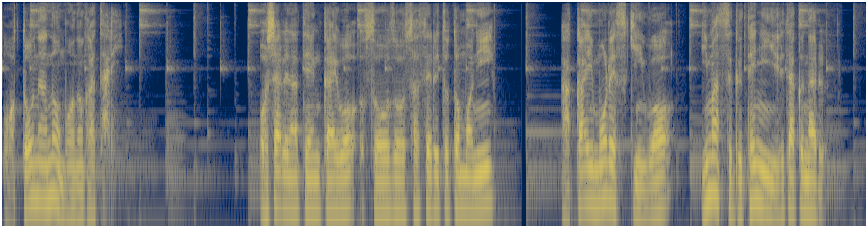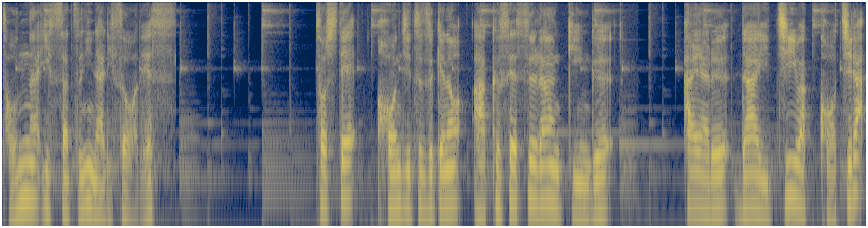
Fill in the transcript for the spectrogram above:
大人の物語。おしゃれな展開を想像させるとともに赤いモレスキンを今すぐ手に入れたくなるそんな一冊になりそうです。そして本日付のアクセスランキング流行る第1位はこちら。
